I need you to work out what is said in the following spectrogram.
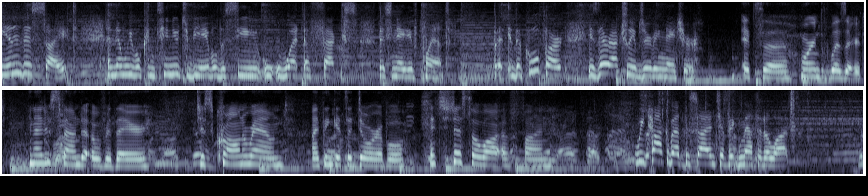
in this site, and then we will continue to be able to see what affects this native plant. But the cool part is they're actually observing nature. It's a horned lizard, and I just found it over there, just crawling around. I think it's adorable. It's just a lot of fun. We talk about the scientific method a lot. You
